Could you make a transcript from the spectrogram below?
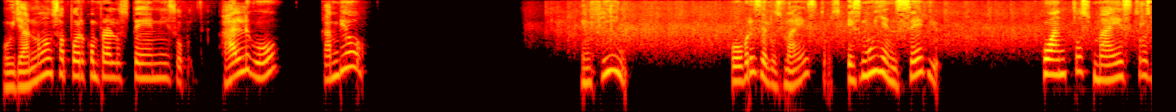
o ya no vamos a poder comprar los tenis o algo cambió. En fin, pobres de los maestros, es muy en serio. ¿Cuántos maestros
